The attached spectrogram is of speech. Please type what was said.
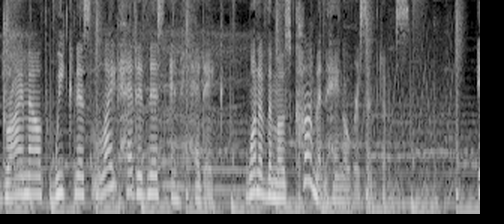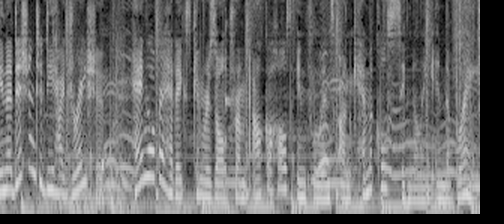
dry mouth, weakness, lightheadedness, and headache, one of the most common hangover symptoms. In addition to dehydration, hangover headaches can result from alcohol's influence on chemical signaling in the brain,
